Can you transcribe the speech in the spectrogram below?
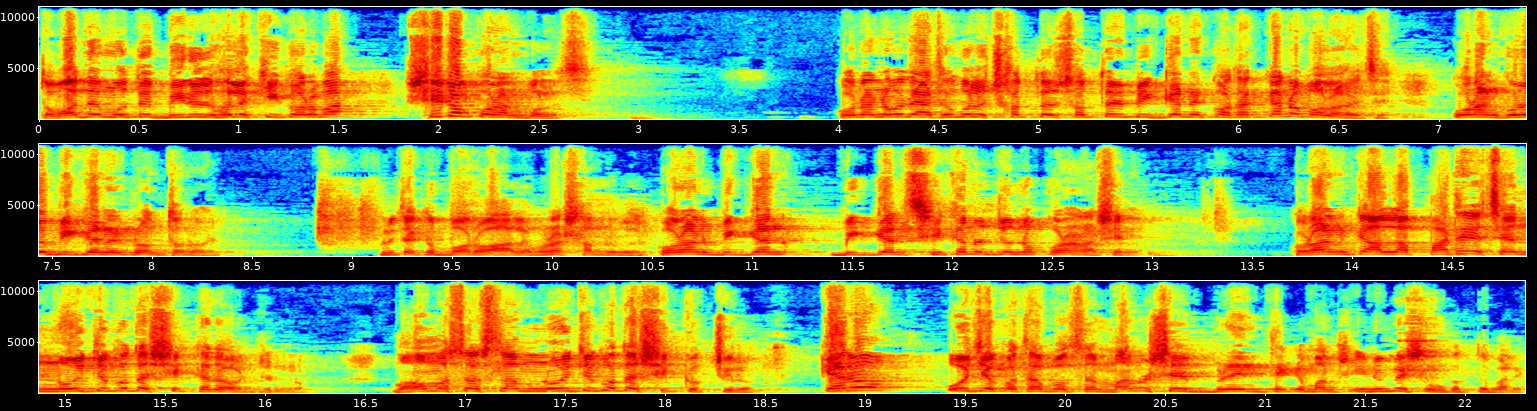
তোমাদের মধ্যে বিরোধ হলে কি করবা? সেটাও কোরআন বলেছে। কোরআনের মধ্যে এতগুলো সত্তর সত্তর বিজ্ঞানের কথা কেন বলা হয়েছে? কোরআন কোনো বিজ্ঞানের গ্রন্থ নয়। উনি তো একটা বড় আলেম, ওনার সামনে বলছে কোরআন বিজ্ঞান বিজ্ঞান শেখানোর জন্য কোরআন আসেনি। কোরআনকে আল্লাহ পাঠিয়েছেন নৈতিকতা শিক্ষা দেওয়ার জন্য। মোহাম্মদ ইসলাম নৈতিকতার শিক্ষক ছিল। কেন? ওই যে কথা বলছে মানুষের ব্রেন থেকে মানুষ ইনোভেশন করতে পারে।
